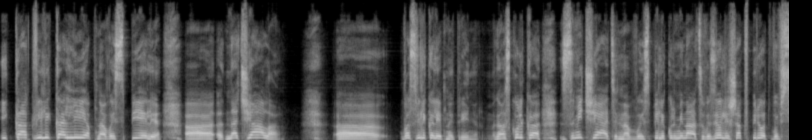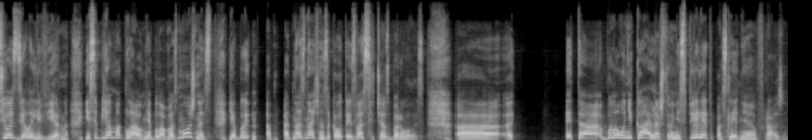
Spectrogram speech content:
И как великолепно вы спели э, начало. Э, у вас великолепный тренер. Насколько замечательно вы спели кульминацию, вы сделали шаг вперед, вы все сделали верно. Если бы я могла, у меня была возможность, я бы однозначно за кого-то из вас сейчас боролась. Это было уникально, что вы не спели эту последнюю фразу.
